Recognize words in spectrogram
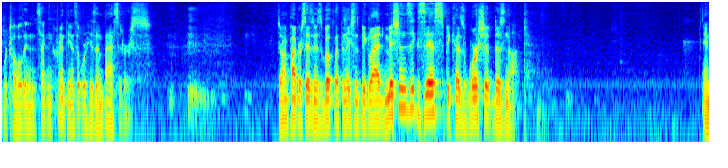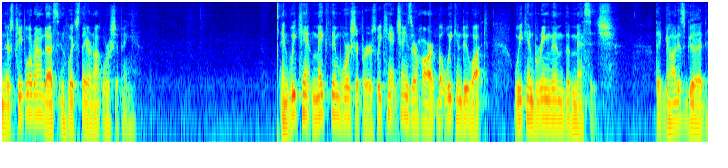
We're told in 2 Corinthians that we're his ambassadors. John Piper says in his book, Let the Nations Be Glad, missions exist because worship does not. And there's people around us in which they are not worshiping. And we can't make them worshipers. We can't change their heart, but we can do what? We can bring them the message that God is good,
